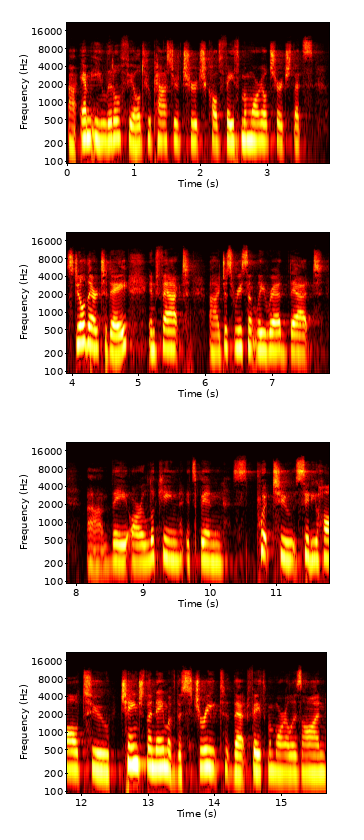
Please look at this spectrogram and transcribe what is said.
uh, M.E. Littlefield, who pastored a church called Faith Memorial Church that's still there today. In fact, I just recently read that um, they are looking, it's been put to City Hall to change the name of the street that Faith Memorial is on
